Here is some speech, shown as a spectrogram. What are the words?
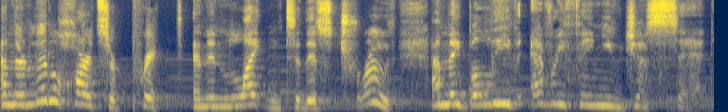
and their little hearts are pricked and enlightened to this truth, and they believe everything you just said.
